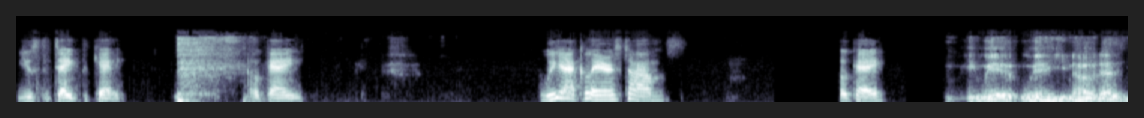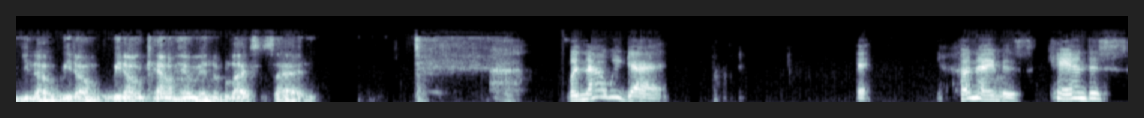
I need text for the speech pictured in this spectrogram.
used to take the cake. okay we got Clarence Thomas. Okay. We, we, we, you know that you know we don't we don't count him in the black society. But now we got eh, her name is Candace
